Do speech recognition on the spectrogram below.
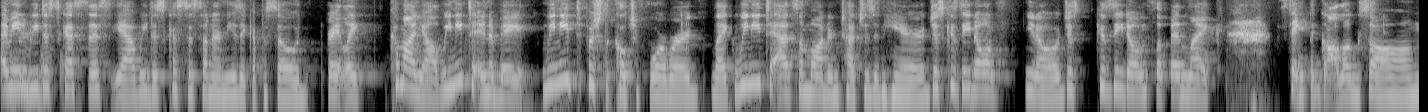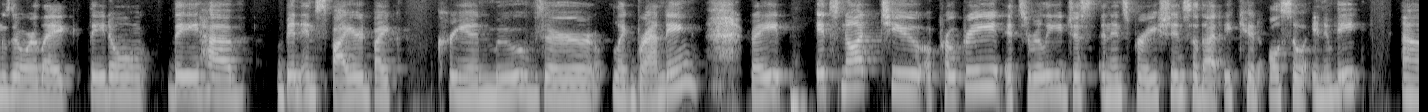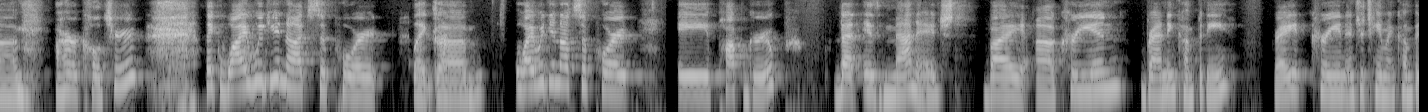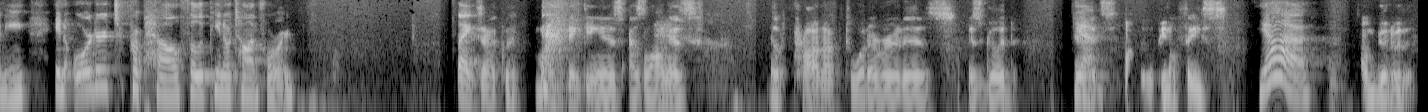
I mean, we discussed this. Yeah, we discussed this on our music episode, right? Like, come on, y'all. We need to innovate. We need to push the culture forward. Like, we need to add some modern touches in here. Just because they don't, you know, just because they don't flip in like Saint Tagalog songs or like they don't, they have been inspired by Korean moves or like branding, right? It's not to appropriate. It's really just an inspiration so that it could also innovate um, our culture. Like, why would you not support like Exactly. um, why would you not support a pop group that is managed by a Korean branding company, right? Korean entertainment company in order to propel Filipino talent forward. Like, Exactly. My thinking is as long as the product, whatever it is, is good Yeah. and it's a Filipino face, yeah, I'm good with it.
